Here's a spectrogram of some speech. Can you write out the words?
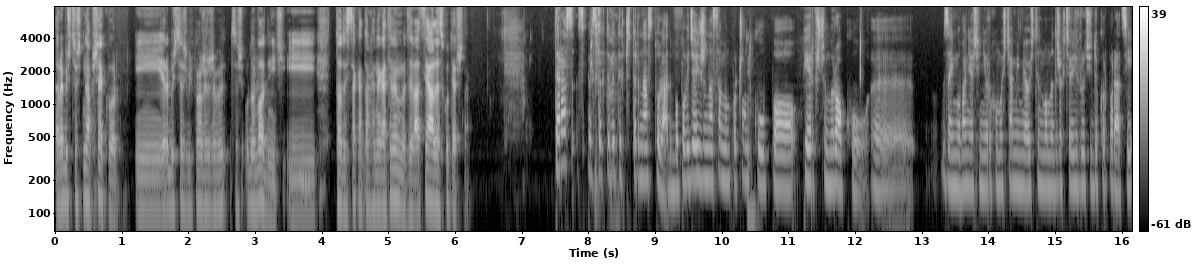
robisz coś na przekór i robisz coś być może, żeby coś udowodnić i to jest taka trochę negatywna motywacja, ale skuteczna. Teraz z perspektywy tych 14 lat, bo powiedziałeś, że na samym początku, po pierwszym roku, y, zajmowania się nieruchomościami miałeś ten moment, że chciałeś wrócić do korporacji.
